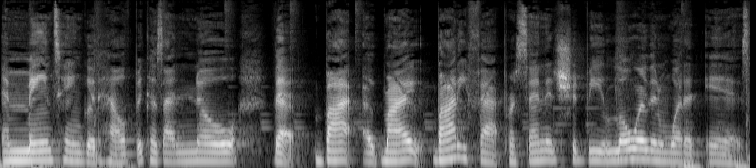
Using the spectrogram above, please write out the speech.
and maintain good health because I know that by, my body fat percentage should be lower than what it is.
